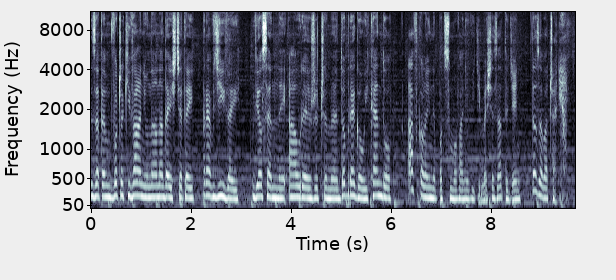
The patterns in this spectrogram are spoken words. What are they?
Zatem w oczekiwaniu na nadejście tej prawdziwej wiosennej aury życzymy dobrego weekendu, a w kolejnym podsumowaniu widzimy się za tydzień. Do zobaczenia.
